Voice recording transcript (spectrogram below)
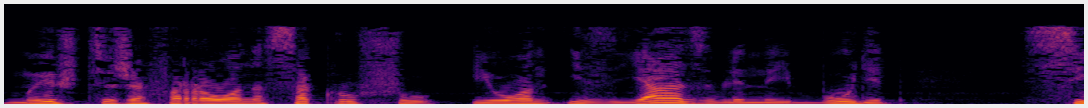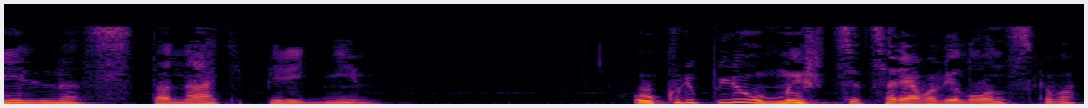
мышцы же фараона сокрушу, и он изъязвленный будет сильно стонать перед ним. Укреплю мышцы царя Вавилонского,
